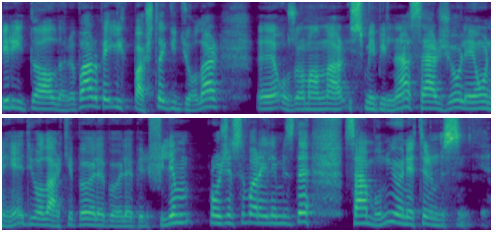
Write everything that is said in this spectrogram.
bir iddiaları var ve ilk başta gidiyorlar. E, o zamanlar ismi bilinen Sergio Leone'ye diyorlar ki böyle böyle bir film projesi var elimizde. Sen bunu yönetir misin diye.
